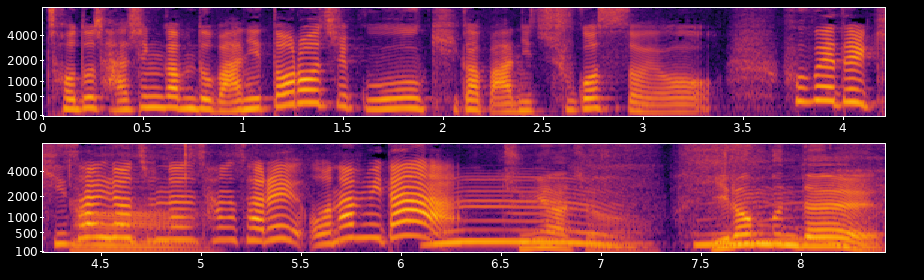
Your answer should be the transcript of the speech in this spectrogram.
저도 자신감도 많이 떨어지고 기가 많이 죽었어요. 후배들 기 살려주는 아. 상사를 원합니다! 음. 중요하죠. 이런 분들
